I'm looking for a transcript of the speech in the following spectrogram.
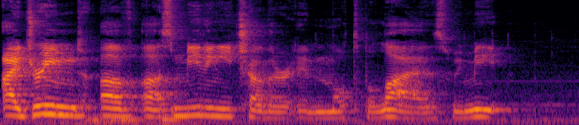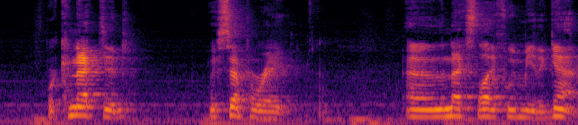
"I dreamed of us meeting each other in multiple lives. We meet, we're connected, we separate, and in the next life we meet again."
